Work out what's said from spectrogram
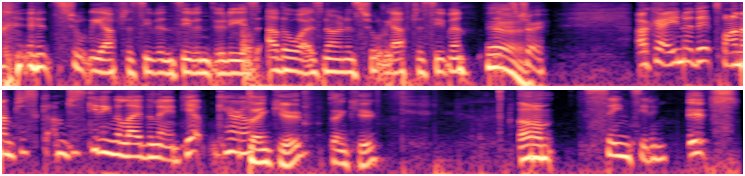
it's shortly after 7, 7.30 is otherwise known as shortly after 7. That's Yeah. true. Okay, no, that's fine. I'm just I'm just getting the lay of the land. Yep, carry on. Thank you, thank you. Um, Scene setting. It's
